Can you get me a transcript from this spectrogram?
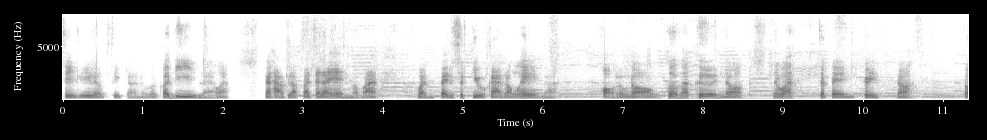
ซีรีส์เลิฟซิกแล้วเนะมันก็ดีอยู่แล้วอะนะครับเราก็จะได้เห็นแบบว่าเหมือนเป็นสกิลการร้องเพลงเนาะของน้องๆเพิ่มมากขึ้นเนาะไม่ว่าจะเป็นกริดเนาะ โต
